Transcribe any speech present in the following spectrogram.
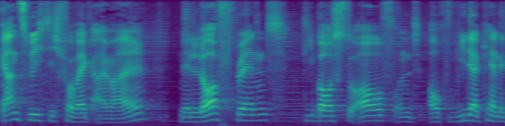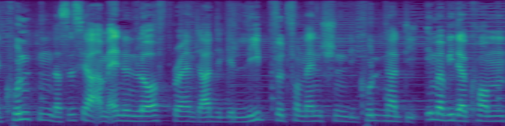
Ganz wichtig vorweg einmal, eine Love Brand, die baust du auf und auch wiederkehrende Kunden. Das ist ja am Ende eine Love Brand, ja, die geliebt wird von Menschen, die Kunden hat, die immer wieder kommen,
